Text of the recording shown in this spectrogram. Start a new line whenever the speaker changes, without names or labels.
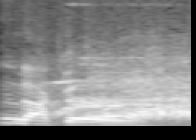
Doctors.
